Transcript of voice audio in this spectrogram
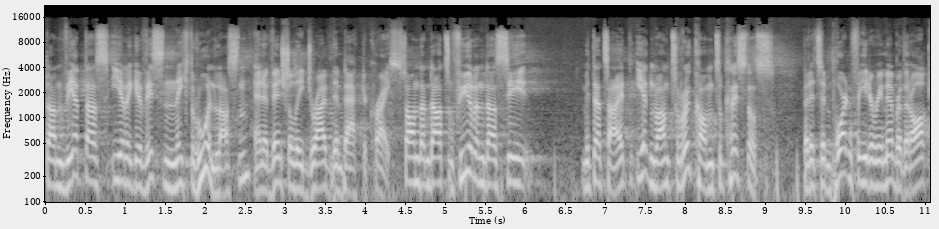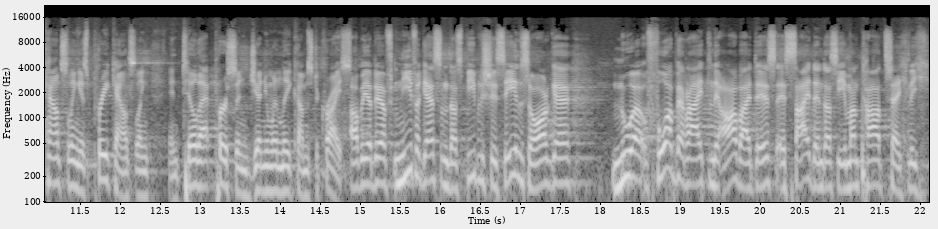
dann wird das ihre Gewissen nicht ruhen lassen, and eventually drive them back to Christ. sondern dazu führen, dass sie mit der Zeit irgendwann zurückkommen zu Christus. But it's important for you to remember that all counseling is pre counseling until that person genuinely comes to Christ. Aber ihr dürft nie vergessen, dass biblische Seelsorge nur vorbereitende Arbeit ist, es sei denn, dass jemand tatsächlich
